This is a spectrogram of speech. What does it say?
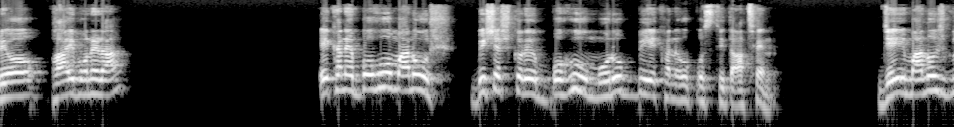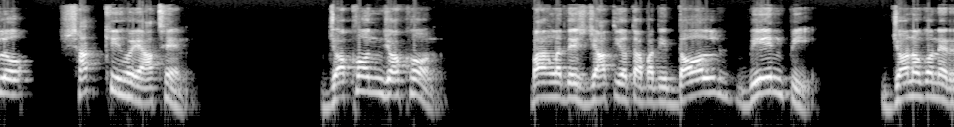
প্রিয় ভাই বোনেরা, এখানে বহু মানুষ, বিশেষ করে বহু মুরব্বী এখানে উপস্থিত আছেন। যেই মানুষগুলো সাক্ষী হয়ে আছেন, যখন যখন বাংলাদেশ জাতীয়তাবাদী দল, বিএনপি, জনগণের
